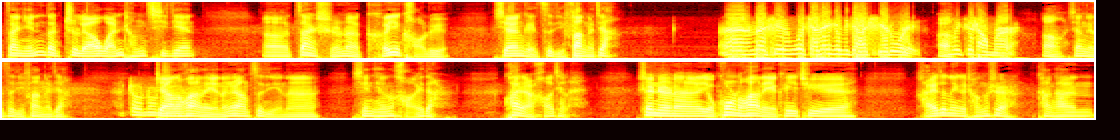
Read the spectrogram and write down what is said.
在您的治疗完成期间，呃，暂时呢可以考虑先给自己放个假嗯、那行，我现在已经假歇着了，啊我没去上班。啊，先给自己放个假。这样的，话呢，也能让自己呢心情好一点，快点好起来。甚至呢，有空的话呢，也可以去孩子那个城市看看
